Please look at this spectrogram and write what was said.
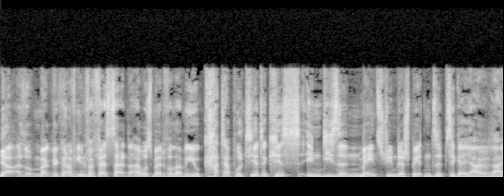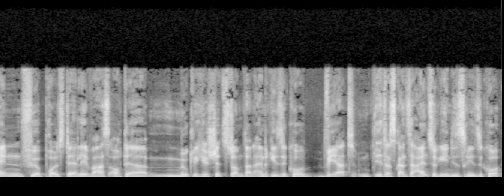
Ja, also wir können auf jeden Fall festhalten, I Was Made for Loving You katapultierte Kiss in diesen Mainstream der späten 70er Jahre rein. Für Paul Stanley war es auch der mögliche Shitstorm dann ein Risiko wert, das Ganze einzugehen, dieses Risiko.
